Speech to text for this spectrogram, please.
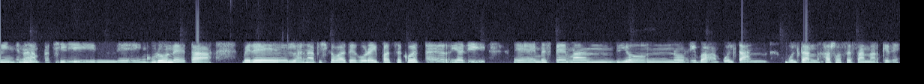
ginena patxin e, ingurun eta bere lana pixka bat gora ipatzeko eta herriari eh, hainbeste eman dion hori, ba, bueltan, bueltan jaso zezan arkere.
